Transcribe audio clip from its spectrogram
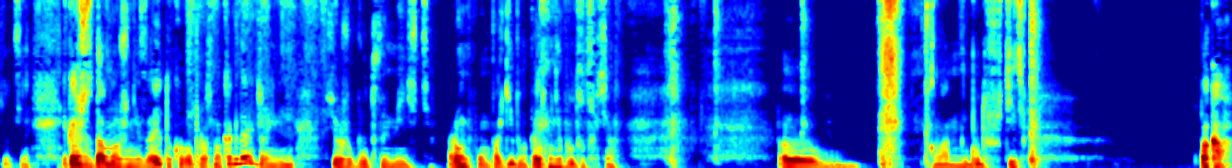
Я, конечно, давно уже не задаю такой вопрос, но когда же они все же будут вместе? Харуми, по-моему, погибла, поэтому не будут все. Э, ладно, не буду шутить. Пока.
